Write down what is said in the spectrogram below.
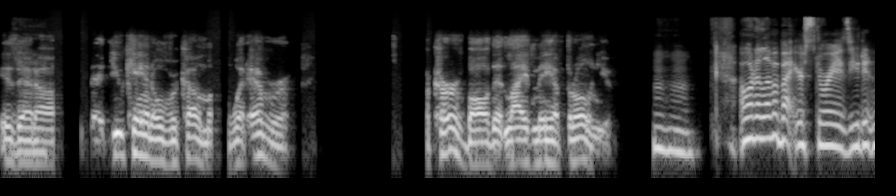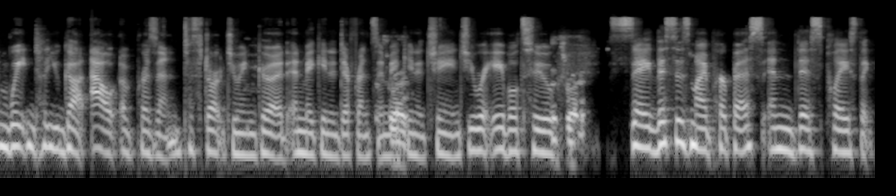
is that uh, that you can overcome whatever a curveball that life may have thrown you. Mm-hmm. And what I love about your story is you didn't wait until you got out of prison to start doing good and making a difference That's and making a change. You were able to right. say, This is my purpose in this place that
